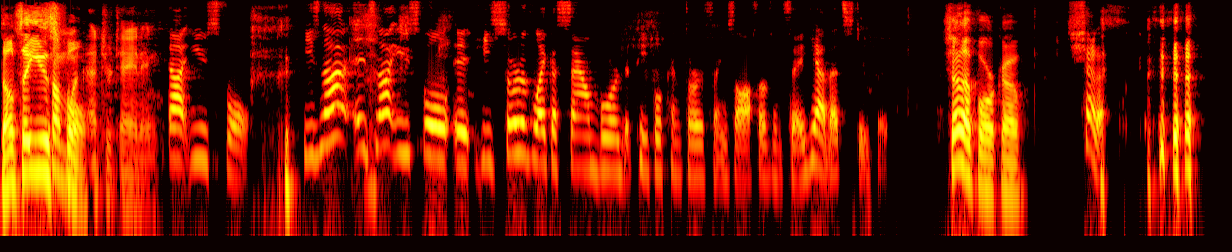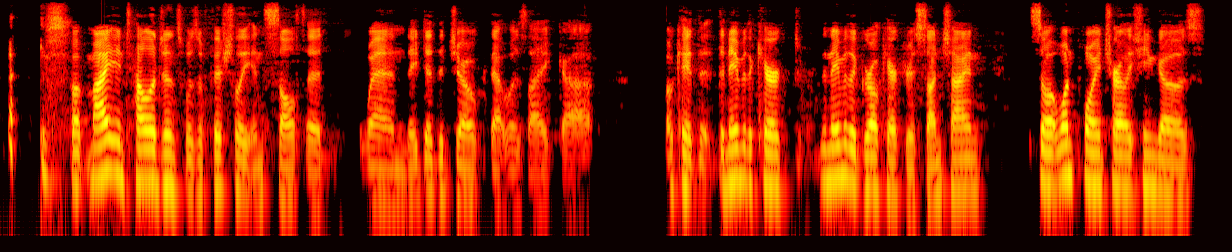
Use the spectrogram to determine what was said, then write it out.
Don't say useful. somewhat entertaining. not useful. he's not. It's not useful. It, he's sort of like a soundboard that people can throw things off of and say, "Yeah, that's stupid." Shut up, Orko. Shut up. But my intelligence was officially insulted when they did the joke that was like, uh, okay, the, the name of the character, the name of the girl character is Sunshine. So at one point, Charlie Sheen goes,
